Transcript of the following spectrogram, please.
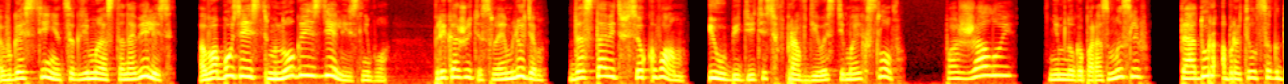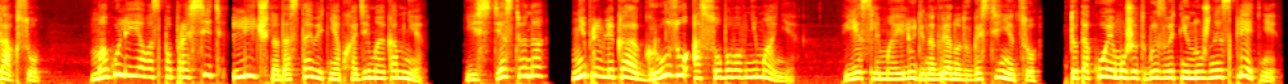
В гостинице, где мы остановились, в обозе есть много изделий из него. Прикажите своим людям доставить все к вам и убедитесь в правдивости моих слов. Пожалуй, немного поразмыслив, Теодор обратился к Даксу. Могу ли я вас попросить лично доставить необходимое ко мне? Естественно, не привлекая к грузу особого внимания. Если мои люди нагрянут в гостиницу, то такое может вызвать ненужные сплетни.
